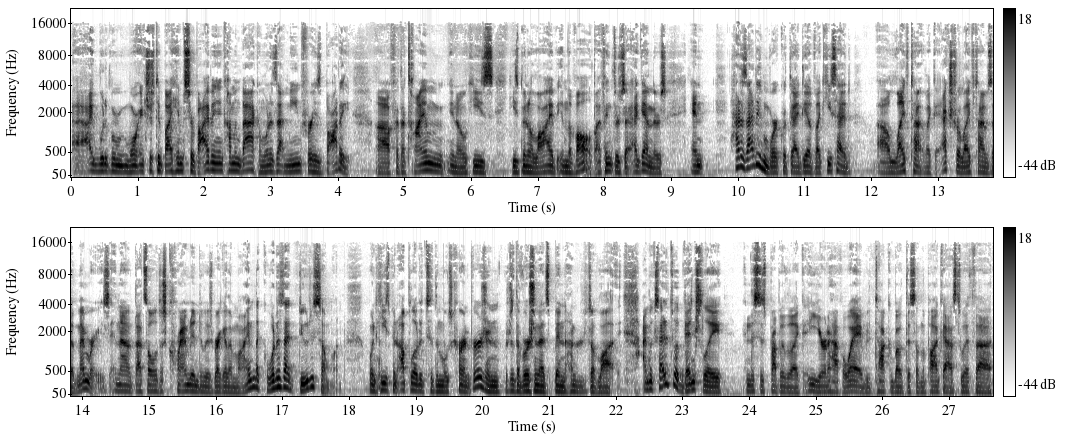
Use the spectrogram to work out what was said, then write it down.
I would have been more interested by him surviving and coming back, and what does that mean for his body uh, for the time you know he's he's been alive in the vault. I think there's again there's and how does that even work with the idea of like he's had uh, lifetime, like extra lifetimes of memories, and now that's all just crammed into his regular mind. Like, what does that do to someone when he's been uploaded to the most current version, which is the version that's been hundreds of lot? I'm excited to eventually and this is probably like a year and a half away, but talk about this on the podcast with uh,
